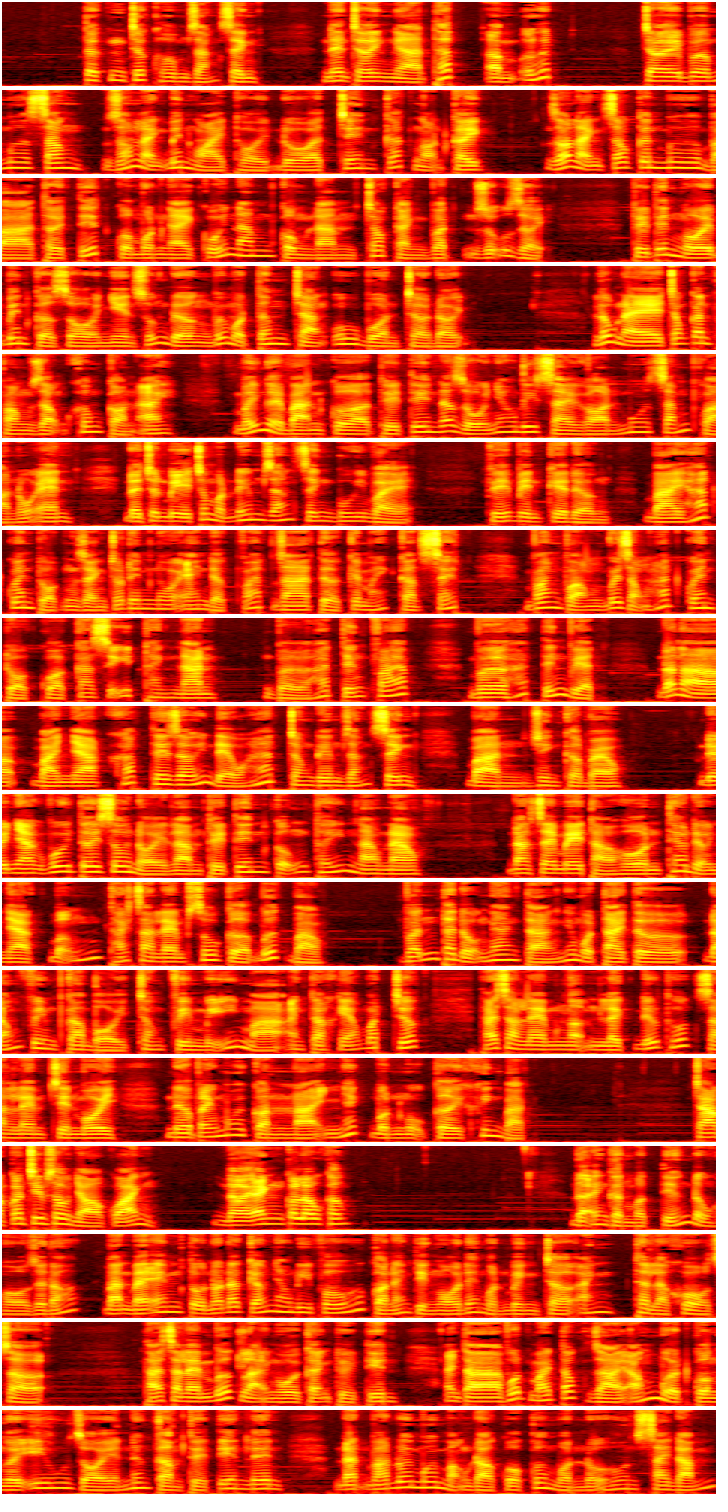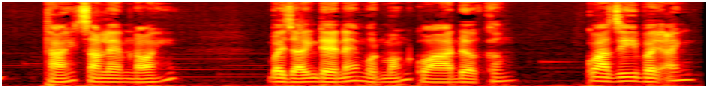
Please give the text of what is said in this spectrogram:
tức trước hôm Giáng sinh, nên trời ngà thấp, ẩm ướt. Trời vừa mưa xong, gió lạnh bên ngoài thổi đùa trên các ngọn cây. Gió lạnh sau cơn mưa và thời tiết của một ngày cuối năm cùng làm cho cảnh vật rũ rượi Thủy Tiên ngồi bên cửa sổ nhìn xuống đường với một tâm trạng u buồn chờ đợi. Lúc này trong căn phòng rộng không còn ai. Mấy người bạn của Thủy Tiên đã rủ nhau đi Sài Gòn mua sắm quà Noel để chuẩn bị cho một đêm Giáng sinh vui vẻ. Phía bên kia đường, bài hát quen thuộc dành cho đêm Noel được phát ra từ cái máy cassette, vang vọng với giọng hát quen thuộc của ca sĩ Thanh Lan, vừa hát tiếng Pháp, vừa hát tiếng Việt. Đó là bài nhạc khắp thế giới đều hát trong đêm Giáng sinh, bản Jingle Bell. Điệu nhạc vui tươi sôi nổi làm Thủy Tiên cũng thấy nao nao. Đang say mê thảo hồn theo điệu nhạc bỗng Thái Sa Lem xô cửa bước vào. Vẫn thái độ ngang tàng như một tài tử đóng phim ca bồi trong phim Mỹ mà anh ta khéo bắt trước. Thái Sa Lem ngậm lệch điếu thuốc Sa Lem trên môi, nửa bánh môi còn lại nhếch một ngụ cười khinh bạc. Chào con chim sâu nhỏ của anh, đợi anh có lâu không? Đợi anh gần một tiếng đồng hồ rồi đó, bạn bè em tụi nó đã kéo nhau đi phố, còn em thì ngồi đây một mình chờ anh, thật là khổ sở. Thái Salem bước lại ngồi cạnh Thủy Tiên. Anh ta vuốt mái tóc dài óng mượt của người yêu rồi nâng cầm Thủy Tiên lên, đặt vào đôi môi mọng đỏ của cô một nụ hôn say đắm. Thái Salem nói, bây giờ anh đền em một món quà được không? Quà gì vậy anh?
